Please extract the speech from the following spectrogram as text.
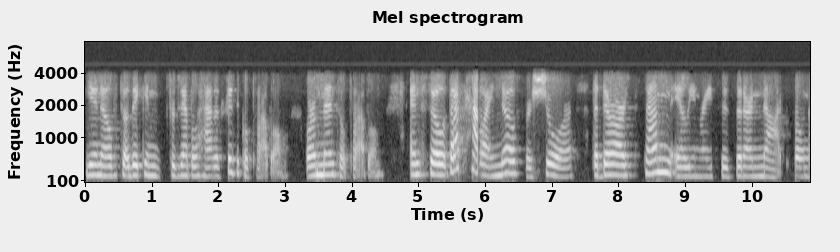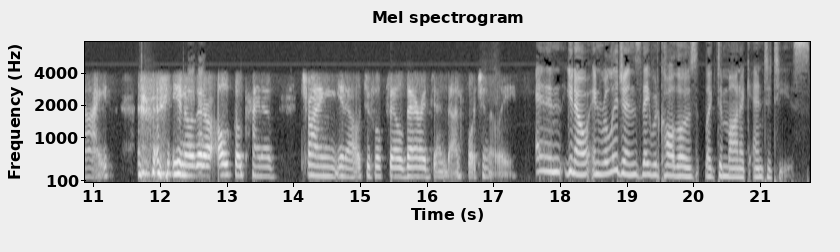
you know, so they can, for example, have a physical problem or a mental problem. And so that's how I know for sure that there are some alien races that are not so nice, you know, that are also kind of trying, you know, to fulfill their agenda, unfortunately. And you know, in religions, they would call those like demonic entities,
